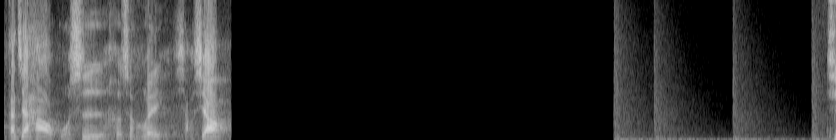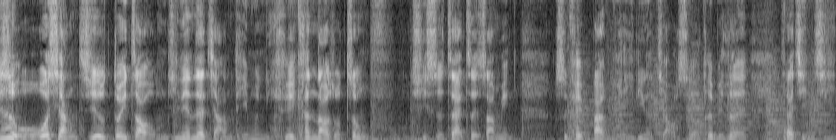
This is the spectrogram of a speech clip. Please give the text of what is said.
大家好，我是何成辉，小肖。其实我我想，其实对照我们今天在讲的题目，你可以看到说，政府其实在这上面是可以扮演一定的角色，特别在在紧急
